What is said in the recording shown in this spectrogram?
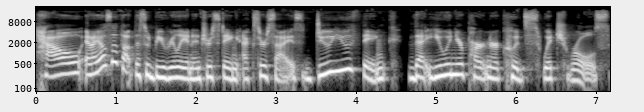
how, and I also thought this would be really an interesting exercise. Do you think that you and your partner could switch roles?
